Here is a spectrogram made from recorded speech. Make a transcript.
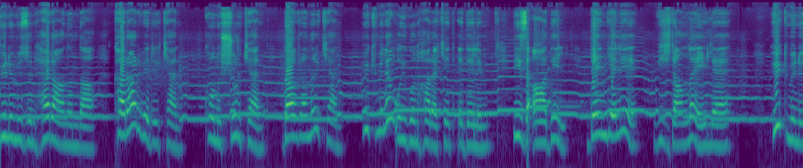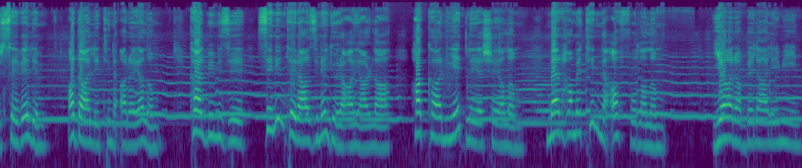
Günümüzün her anında karar verirken, konuşurken, davranırken hükmüne uygun hareket edelim. Bizi adil, dengeli, vicdanlı eyle. Hükmünü sevelim, adaletini arayalım. Kalbimizi senin terazine göre ayarla. Hakkaniyetle yaşayalım. Merhametinle affolalım. Ya Rabbel Alemin,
